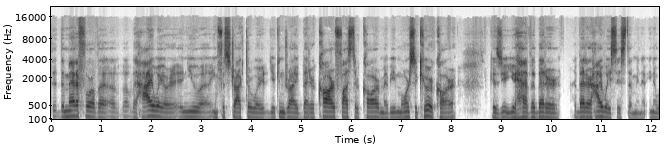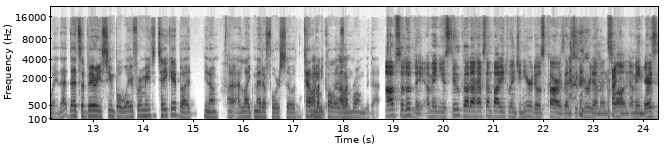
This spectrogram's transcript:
the, the metaphor of a of, of, a highway or a new uh, infrastructure where you can drive better car, faster car, maybe more secure car, because you you have a better a better highway system in a, in a way. That that's a very simple way for me to take it, but you know, I, I like metaphors. So tell well, me, Nicola, if I'm, I'm, wrong with that. Absolutely. I mean, you still gotta have somebody to engineer those cars and secure them and so on. I mean, there's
